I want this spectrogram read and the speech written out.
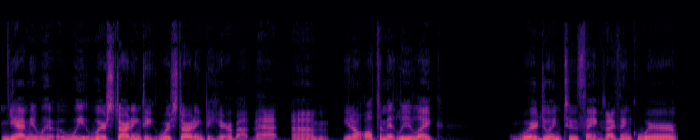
Yeah, I mean we we we're starting to we're starting to hear about that. Um, you know, ultimately, like we're doing two things. I think we're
